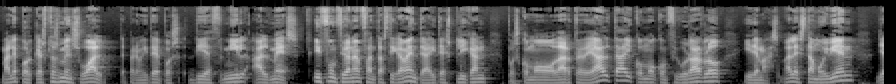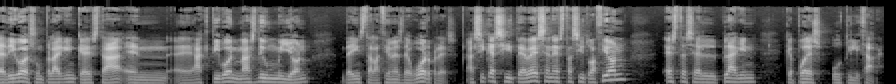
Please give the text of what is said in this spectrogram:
¿vale? Porque esto es mensual, te permite pues 10.000 al mes y funcionan fantásticamente. Ahí te explican pues cómo darte de alta y cómo configurarlo y demás, ¿vale? Está muy bien, ya digo, es un plugin que está en, eh, activo en más de un millón de instalaciones de WordPress. Así que si te ves en esta situación, este es el plugin que puedes utilizar.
